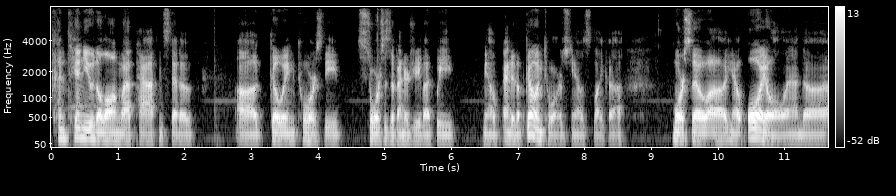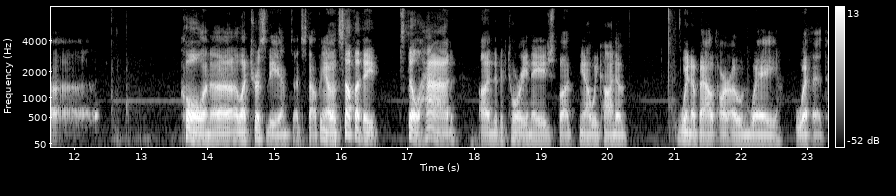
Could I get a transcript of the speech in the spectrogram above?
continued along that path instead of uh, going towards the sources of energy that we, you know, ended up going towards? You know, it's like uh, more so, uh, you know, oil and uh, coal and uh, electricity and, and stuff. You know, stuff that they still had uh, in the Victorian age, but you know, we kind of went about our own way with it.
